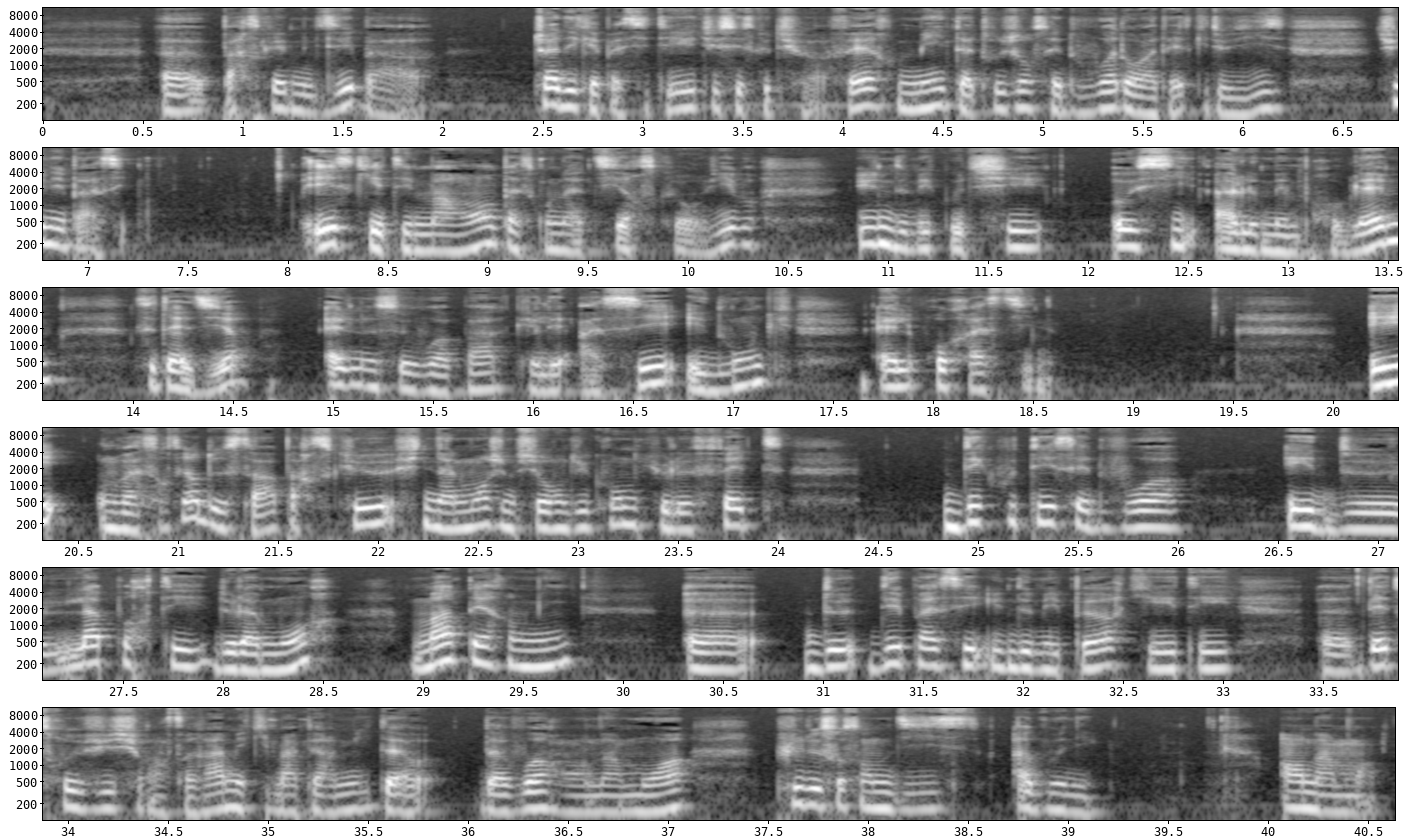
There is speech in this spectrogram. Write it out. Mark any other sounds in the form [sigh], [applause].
parce qu'elle me disait bah tu as des capacités, tu sais ce que tu vas faire, mais tu as toujours cette voix dans la tête qui te dit tu n'es pas assez. Et ce qui était marrant, parce qu'on attire ce qu'on vibre, une de mes coachées aussi a le même problème, c'est-à-dire elle ne se voit pas qu'elle est assez et donc elle procrastine. Et on va sortir de ça parce que finalement je me suis rendu compte que le fait d'écouter cette voix et de l'apporter de l'amour m'a permis euh, de dépasser une de mes peurs qui était euh, d'être vue sur Instagram et qui m'a permis d'avoir en un mois plus de 70 abonnés. En un mois.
